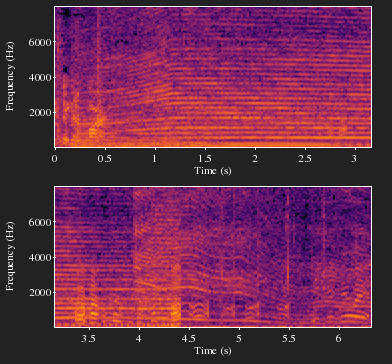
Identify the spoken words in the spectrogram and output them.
to take it apart. you can do it.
